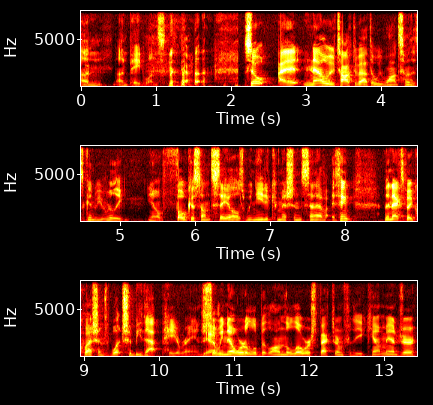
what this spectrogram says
un, unpaid ones. So I, now that we've talked about that, we want someone that's going to be really, you know, focused on sales. We need a commission incentive. I think the next big question is what should be that pay range. So we know we're a little bit on the lower spectrum for the account manager,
